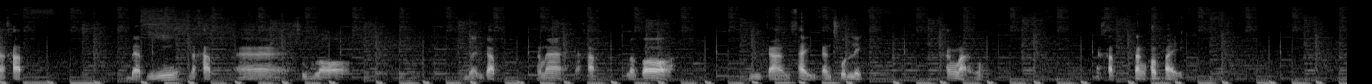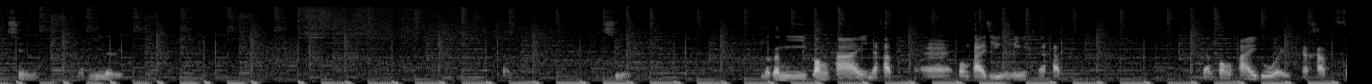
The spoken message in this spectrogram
นะครับ แบบนี้นะครับอ่าซุ้มล้อ เหมือนกับข้างหน้านะครับ แล้วก็มีการใส่กันชนเหล็กข้างหลังนะครับ ตั้งเข้าไปเคแบบนี้เลยแล้วก็มีกล้องท้ายนะครับอ่ากล้องท้ายจะอยู่ตรงนี้นะครับด้านกล้องท้ายด้วยนะครับ ไฟ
